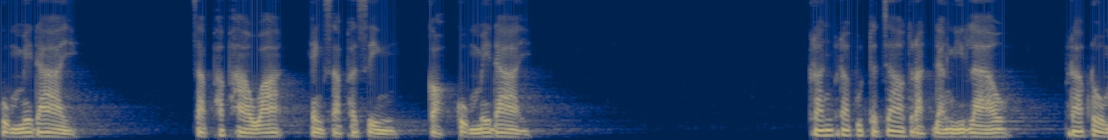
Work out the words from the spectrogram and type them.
กลุ่มไม่ได้ สัพพภาวะ แห่งสรรพสิ่งเกาะกลุ่มไม่ได้ ครั้นพระพุทธเจ้าตรัสดังนี้แล้ว พระพรหม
